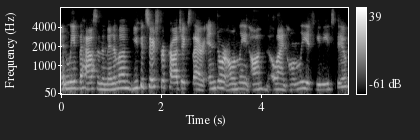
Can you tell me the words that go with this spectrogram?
and leave the house in the minimum. You could search for projects that are indoor only and online only if you need to.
